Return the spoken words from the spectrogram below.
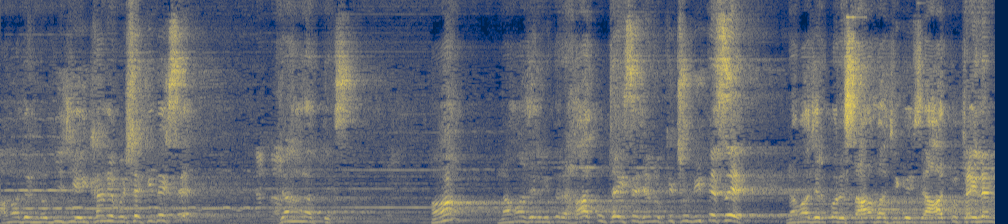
আমাদের নবীজি এইখানে বসে কি দেখছে? জান্নাত দেখছে। হ্যাঁ? নামাজের ভিতরে হাত উঠাইছে যেন কিছু নিতেছে। নামাজের পরে সাহাবা জিজ্ঞেসে, হাত উঠাইলেন?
